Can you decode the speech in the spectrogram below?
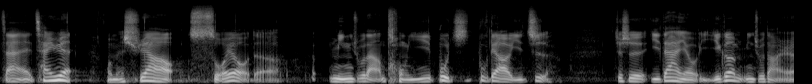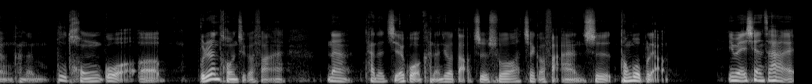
在参院，我们需要所有的民主党统一步步调一致，就是一旦有一个民主党人可能不通过呃不认同这个方案，那它的结果可能就导致说这个法案是通过不了，因为现在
